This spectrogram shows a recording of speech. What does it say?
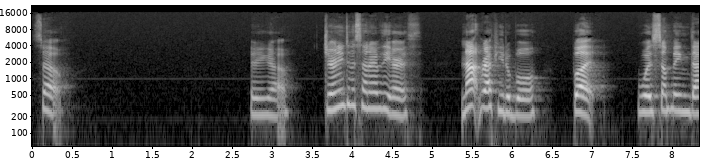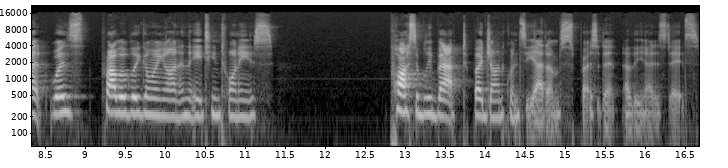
So, there you go. Journey to the Center of the Earth. Not reputable, but was something that was probably going on in the 1820s, possibly backed by John Quincy Adams, President of the United States.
